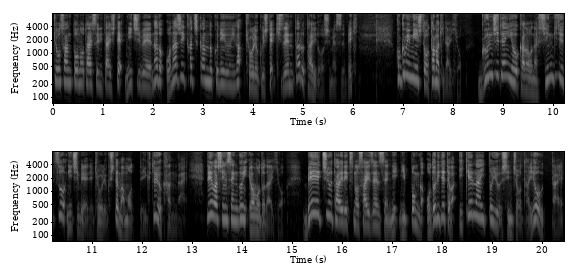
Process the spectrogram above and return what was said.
共産党の体制に対して日米など同じ価値観の国々が協力して毅然たる態度を示すべき。国民民主党玉木代表。軍事転用可能な新技術を日米で協力して守っていくという考え。令和新選組山本代表。米中対立の最前線に日本が躍り出てはいけないという慎重態を訴え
